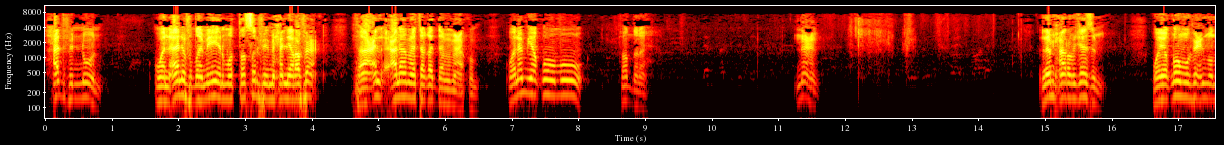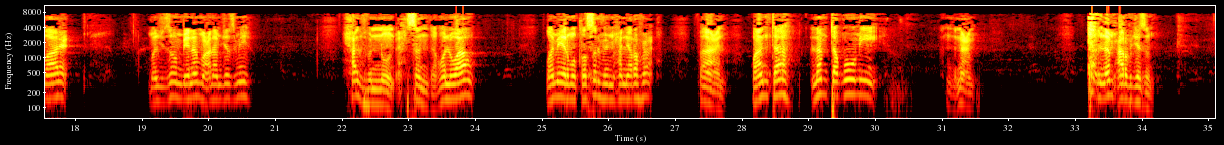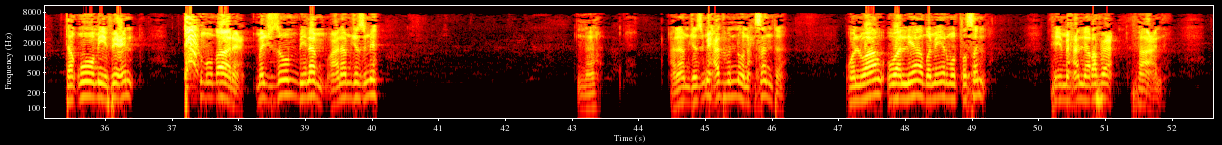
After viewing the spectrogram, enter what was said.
حذف النون والألف ضمير متصل في محل رفع فاعل على ما تقدم معكم. ولم يقوموا. فضله نعم. لم حرف جزم. ويقوم فعل مضارع مجزوم بلم وعلم جزمه حذف النون أحسنت. والواو؟ ضمير متصل في محل رفع. فاعل. وأنت لم تقومي. نعم. لم حرف جزم. تقومي فعل مضارع. مجزوم بلم. وعلام جزمه. لا. علام جزمه حذف النون. أحسنت. والواو والياء ضمير متصل في محل رفع فاعل.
